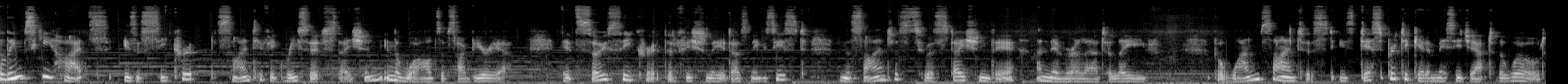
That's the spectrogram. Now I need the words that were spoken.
Kolinsky Heights is a secret scientific research station in the wilds of Siberia. It's so secret that officially it doesn't exist, and the scientists who are stationed there are never allowed to leave. But one scientist is desperate to get a message out to the world,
